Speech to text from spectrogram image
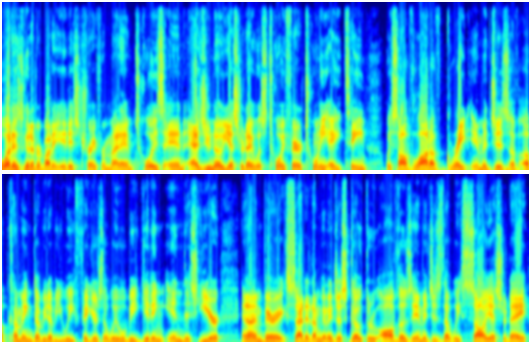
What is good, everybody? It is Trey from My Damn Toys, and as you know, yesterday was Toy Fair 2018. We saw a lot of great images of upcoming WWE figures that we will be getting in this year, and I'm very excited. I'm going to just go through all of those images that we saw yesterday.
